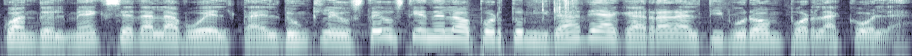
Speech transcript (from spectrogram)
Cuando el mech se da la vuelta, el Dunkleosteus tiene la oportunidad de agarrar al tiburón por la cola.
